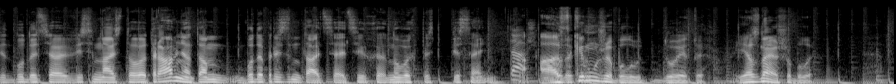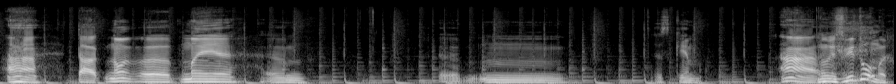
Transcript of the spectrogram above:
відбудеться 18 травня. Там буде презентація цих е, нових пісень. Так. А з ким уже були дуети? Я знаю, що були. Ага, так. Ну, е, ми. ем, е, м, з ким? А, Ну, із відомих.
